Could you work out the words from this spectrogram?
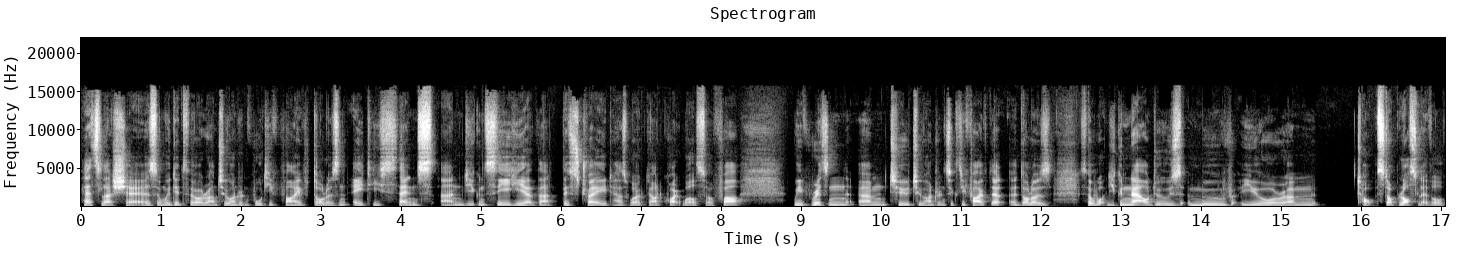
Tesla shares and we did so around $245.80 and you can see here that this trade has worked out quite well so far. We've risen um, to $265. So what you can now do is move your um, top stop loss level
